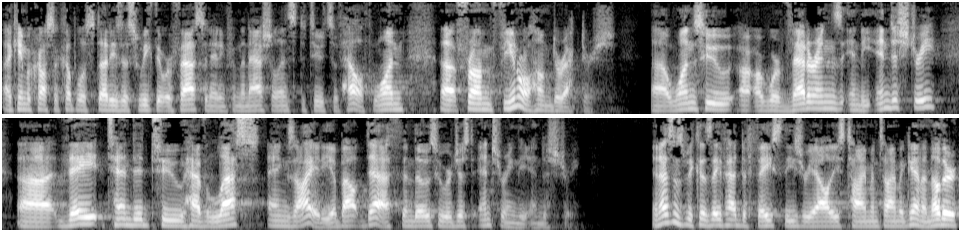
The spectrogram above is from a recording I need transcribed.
I came across a couple of studies this week that were fascinating from the National Institutes of Health. One uh, from funeral home directors, uh, ones who are, were veterans in the industry. Uh, they tended to have less anxiety about death than those who were just entering the industry. In essence, because they've had to face these realities time and time again. Another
